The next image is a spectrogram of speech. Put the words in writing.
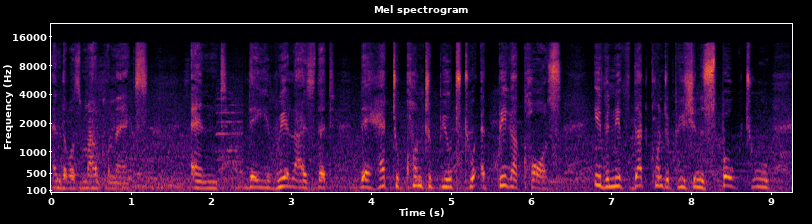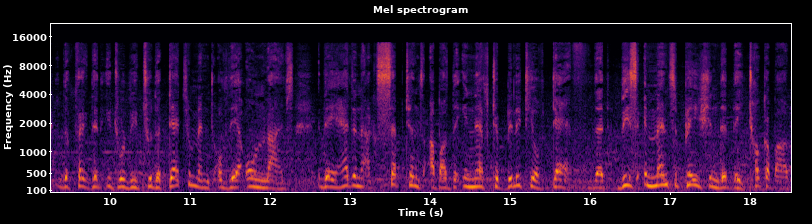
and there was malcolm x. And they realized that they had to contribute to a bigger cause even if that contribution spoke to the fact that it will be to the detriment of their own lives. They had an acceptance about the inevitability of death, that this emancipation that they talk about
